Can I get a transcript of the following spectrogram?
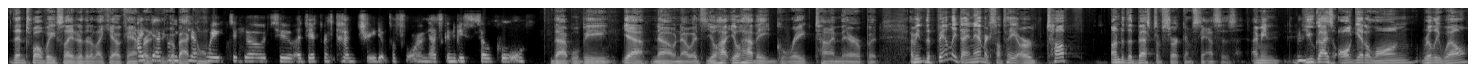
then twelve weeks later they're like, yeah, okay, I'm ready to go back can't home. Wait to go to a different country to perform. That's going to be so cool. That will be yeah no no it's you'll have you'll have a great time there. But I mean the family dynamics I'll tell you are tough under the best of circumstances. I mean, you guys all get along really well.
